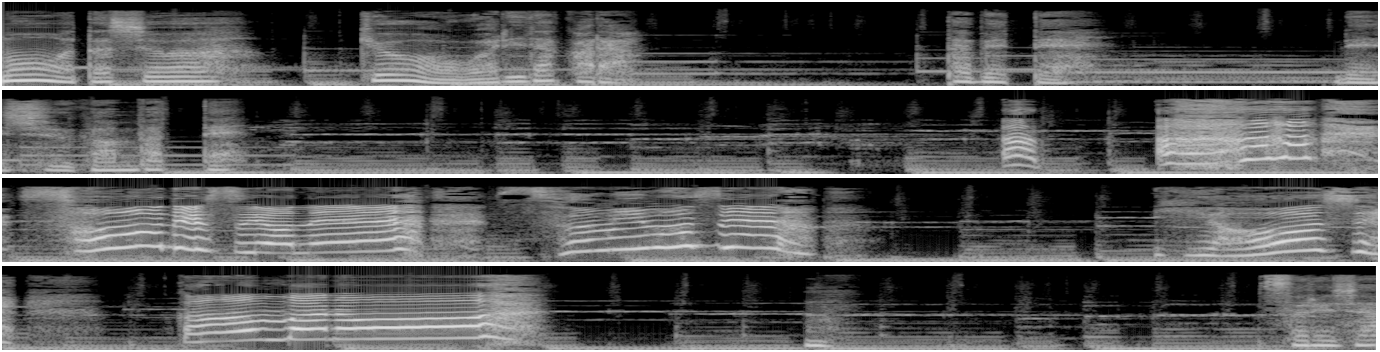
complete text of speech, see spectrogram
もう私は今日は終わりだから。食べて練習頑張って。それじゃ。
